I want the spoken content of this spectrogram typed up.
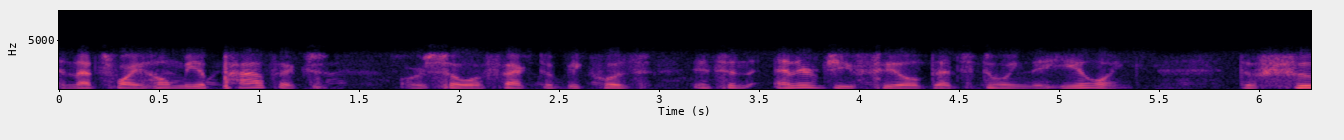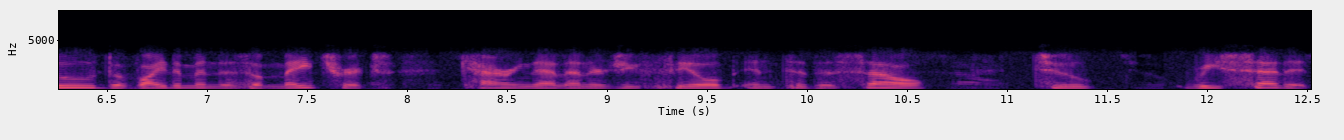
and that's why homeopathics are so effective because it's an energy field that's doing the healing. The food, the vitamin is a matrix carrying that energy field into the cell to reset it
